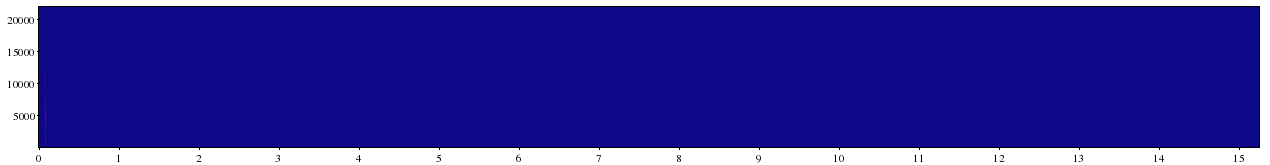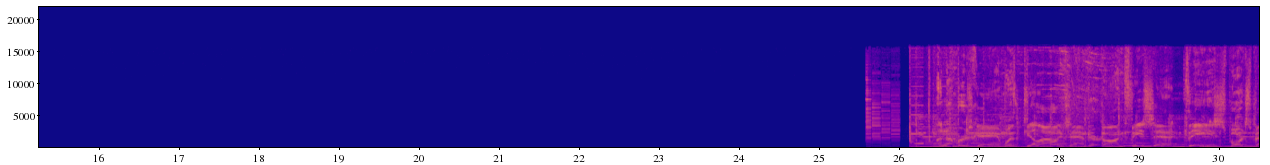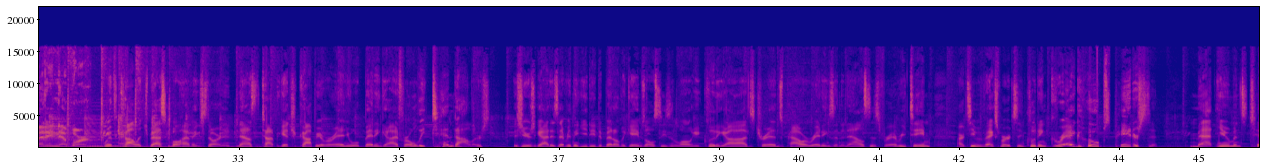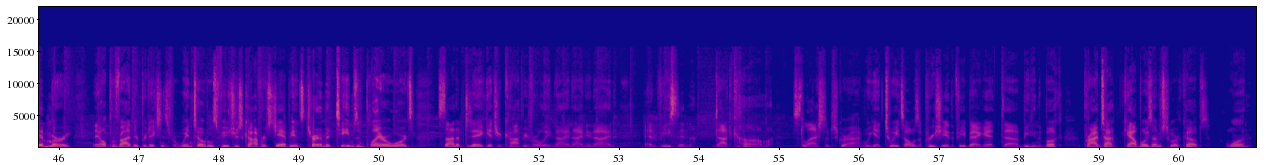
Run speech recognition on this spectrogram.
The Numbers Game with Gil Alexander on VSIN, the Sports Betting Network. With college basketball having started, now's the time to get your copy of our annual betting guide for only $10. This year's guide is everything you need to bet on the games all season long, including odds, trends, power ratings, and analysis for every team. Our team of experts, including Greg Hoops Peterson, Matt Youmans, Tim Murray, they all provide their predictions for win totals, futures conference champions, tournament teams, and player awards. Sign up today and get your copy for only $9.99 at vsin.com slash subscribe. We get tweets. Always appreciate the feedback at uh, Beating the Book. Primetime, Cowboys underscore Cubs. One.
